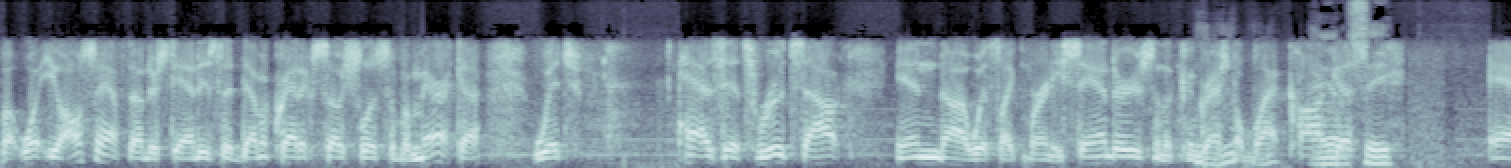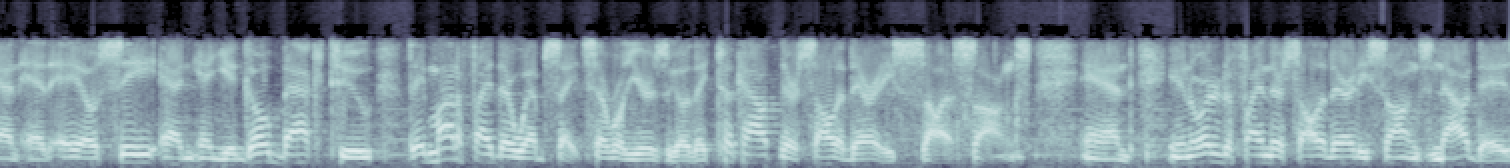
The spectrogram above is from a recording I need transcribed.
But what you also have to understand is the Democratic Socialists of America, which has its roots out in uh, with like Bernie Sanders and the Congressional mm-hmm. Black Caucus. AOC and at AOC, and, and you go back to they modified their website several years ago. They took out their solidarity so- songs, and in order to find their solidarity songs nowadays,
